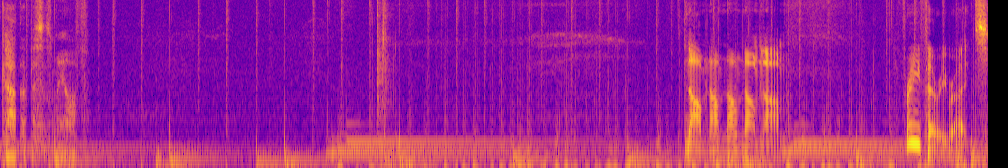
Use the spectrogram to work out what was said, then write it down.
God, that pisses me off. Nom nom nom nom nom. Free ferry rides.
